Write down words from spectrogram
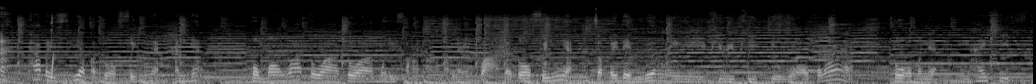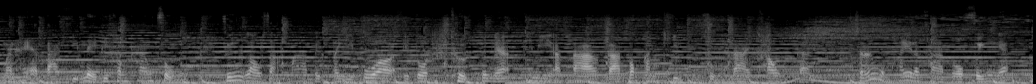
อะถ้าไปเทียบกับตัวฟิงเนี่ยอันเนี้ยผมมองว่าตัวตัว modify arm แรงกว่า แต่ตัวฟิงเนี่ยจะไปเด่นเรื่องใน PVP Q Wall เพราะว่าตัวมันเนี่ยมันให้คิมันให้อัตราคิเลทที่ค่อนข้างสูง ซึ่งเราสามารถไปตีพวกไอตัวถึกพวกนี้ที่มีอัตราการป้องกันขีดสูงได้เข้าเหมือนกัน ฉะนั้นผมให้ราคาตัวฟิงเนี้ยใน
